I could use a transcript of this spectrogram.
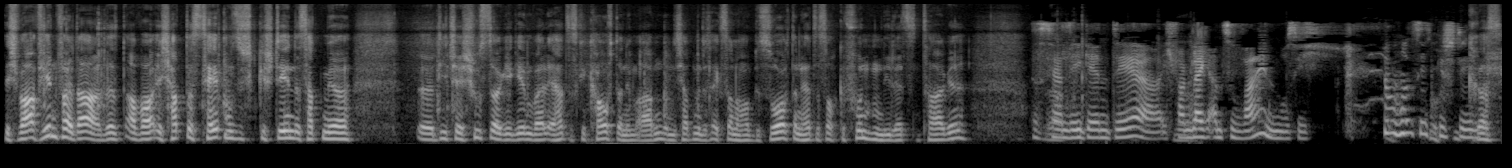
Ich war auf jeden Fall da, das, aber ich habe das Tape, muss ich gestehen, das hat mir äh, DJ Schuster gegeben, weil er hat es gekauft an dem Abend und ich habe mir das extra nochmal besorgt und er hat es auch gefunden die letzten Tage. Das ist ja, ja legendär. Ich fange ja. gleich an zu weinen, muss ich, muss ich gestehen. Krass.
